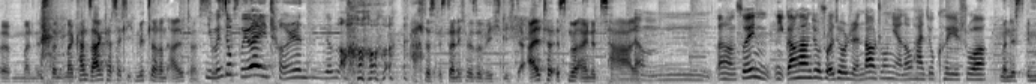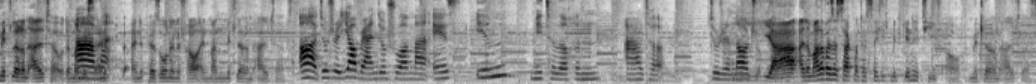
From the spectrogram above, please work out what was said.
Ähm, man, ist dann, man kann sagen tatsächlich mittleren Alters. 你们 Das 就 ist, 不愿意承认自己的老？ ach, das ist da nicht mehr so wichtig. Der Alter ist nur eine Zahl. 嗯 嗯，所以你你刚刚就说，就是人到中年的话，就可以说 Man ist im mittleren Alter oder man Ah, ist eine, eine Person, eine Frau, ein Mann mittleren Alters. 啊，就是要不然就说 man is in mittleren Alter，就人到中 Ja, normalerweise sagt man tatsächlich mit Genitiv auch, mittleren Alters.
